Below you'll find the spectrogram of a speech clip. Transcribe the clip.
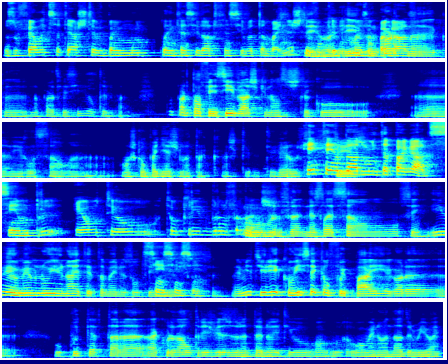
mas o Félix até acho que esteve bem muito pela intensidade defensiva também. Neste Sim, teve um bocadinho mais apagado. na, na parte defensiva ele teve bem. Na parte ofensiva acho que não se destacou ah, em relação a- aos companheiros no ataque. Acho que tiveram Quem tem três. andado muito apagado sempre é o teu, o teu querido Bruno O Fernandes. Bruno Fernandes na seleção, sim. E eu mesmo no United também nos últimos Sim, sim, sim. A minha teoria com isso é que ele foi pai e agora o puto deve estar a, acordá-lo três vezes durante a noite e o, o- o homem não anda a dormir bem.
